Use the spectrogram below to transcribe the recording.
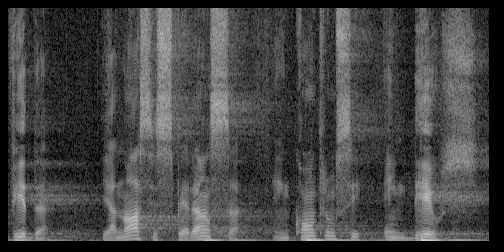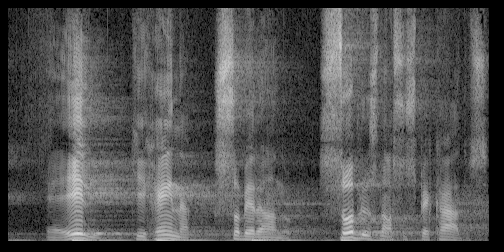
vida e a nossa esperança encontram-se em Deus. É Ele que reina soberano sobre os nossos pecados,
